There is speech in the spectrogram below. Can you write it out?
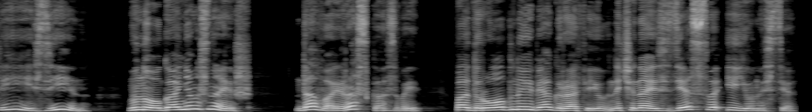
ты, Зин, много о нем знаешь. Давай, рассказывай подробную биографию, начиная с детства и юности.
